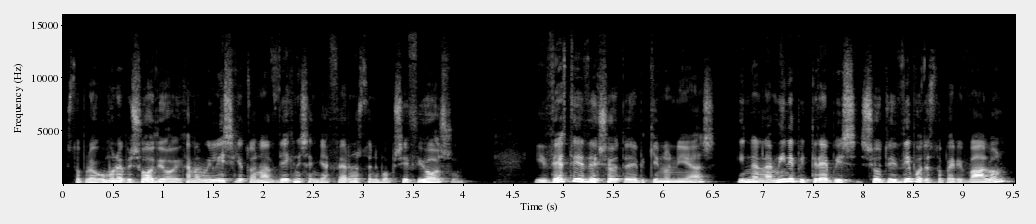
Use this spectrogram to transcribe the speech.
Στο προηγούμενο επεισόδιο είχαμε μιλήσει για το να δείχνεις ενδιαφέρον στον υποψήφιό σου. Η δεύτερη δεξιότητα επικοινωνίας είναι να μην επιτρέπεις σε οτιδήποτε στο περιβάλλον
